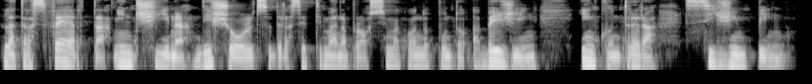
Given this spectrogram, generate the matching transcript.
la trasferta in Cina di Scholz della settimana prossima, quando appunto a Beijing incontrerà Xi Jinping.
